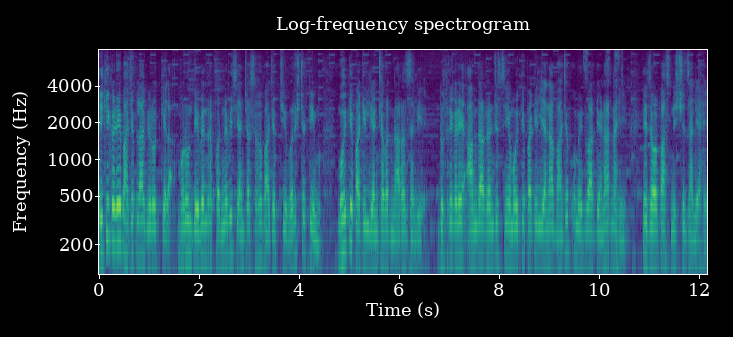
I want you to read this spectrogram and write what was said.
एकीकडे भाजपला विरोध केला म्हणून देवेंद्र फडणवीस यांच्यासह भाजपची वरिष्ठ टीम मोहिते पाटील यांच्यावर नाराज झाली आहे दुसरीकडे आमदार रणजितसिंह मोहिते पाटील यांना भाजप उमेदवार देणार नाही हे जवळपास निश्चित झाले आहे.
